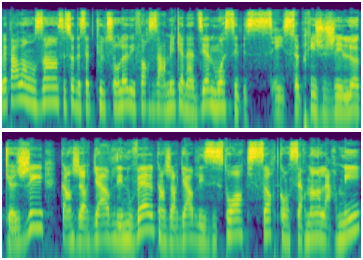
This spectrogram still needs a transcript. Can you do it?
Mais parlons-en, c'est ça, de cette culture-là des forces armées canadiennes. Moi, c'est ce préjugé-là que j'ai quand je regarde les nouvelles, quand je regarde les histoires qui sortent concernant l'armée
